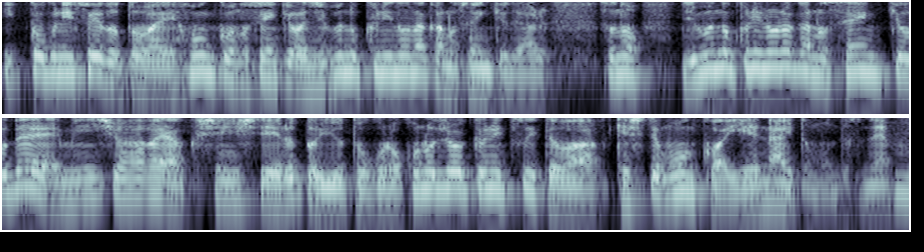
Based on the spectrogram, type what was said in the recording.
一国二制度とはいえ、香港の選挙は自分の国の中の選挙である。その自分の国の中の選挙で民主派が躍進しているというところ、この状況については決して文句は言えないと思うんですね。うん、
